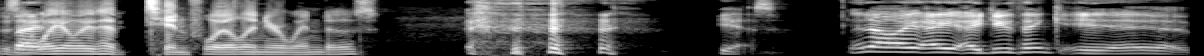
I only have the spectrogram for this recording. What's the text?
that But- why you always have tinfoil in your windows? yes. No, I, I, I do think uh,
